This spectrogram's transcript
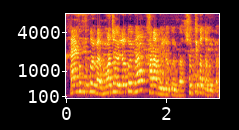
খায় কিন্তু কইবা মজা হইল কইবা খারাপ হইল কইবা সত্যি কথা কইবা।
